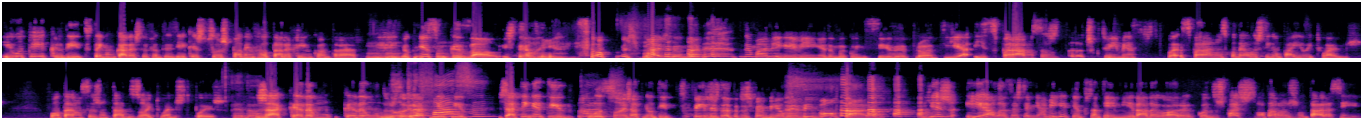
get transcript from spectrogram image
eu até acredito, tenho um bocado esta fantasia que as pessoas podem voltar a reencontrar. Uhum. Eu conheço um uhum. casal, isto é lindo, são os pais de uma, de uma amiga minha, de uma conhecida, pronto, e, e separaram-se, eles discutiam imenso, separaram-se quando elas tinham pai 8 anos voltaram-se a juntar 18 anos depois. Adoro. Já cada um, cada um dos Noutra dois já fase. tinha tido, já tinha tido relações, já tinham tido filhos de outras famílias e voltaram. e, as, e elas, esta minha amiga, que entretanto tem a minha idade agora, quando os pais se voltaram a juntar, assim,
